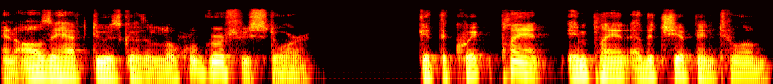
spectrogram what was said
and all they have to do is go to the local grocery store, get the quick plant implant of the chip into them,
